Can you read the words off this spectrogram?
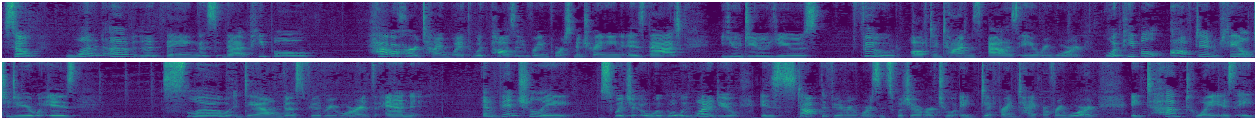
So one of the things that people have a hard time with with positive reinforcement training is that you do use food oftentimes as a reward. What people often fail to do is slow down those food rewards and eventually switch what we want to do is stop the food rewards and switch over to a different type of reward. A tug toy is a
